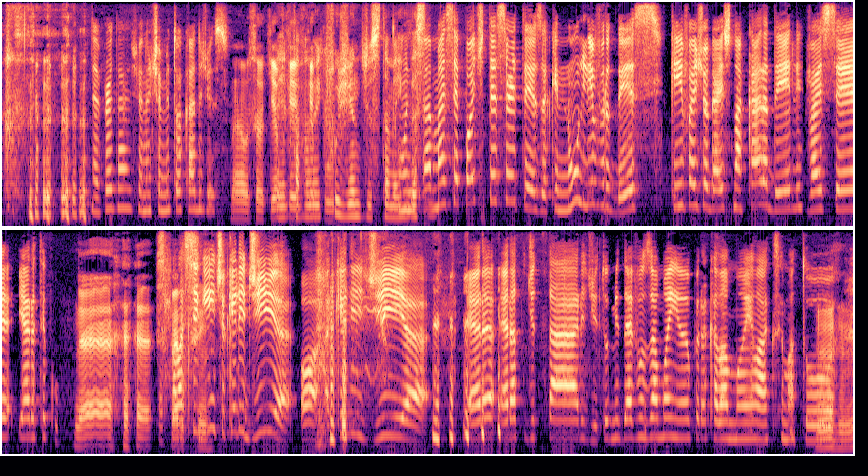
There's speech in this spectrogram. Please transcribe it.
é verdade, eu não tinha me tocado disso. Não, isso aqui eu Ele fiquei, tava fiquei meio que fugindo disso também. Um- desse- ah, mas você pode ter certeza que num livro desse, quem vai jogar isso na cara dele vai ser Yara Teku. É, Vai espero falar que sim. seguinte, aquele dia, ó, aquele dia era, era de tarde, tu me deve uns amanhã por aquela mãe lá que você matou. Uhum.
